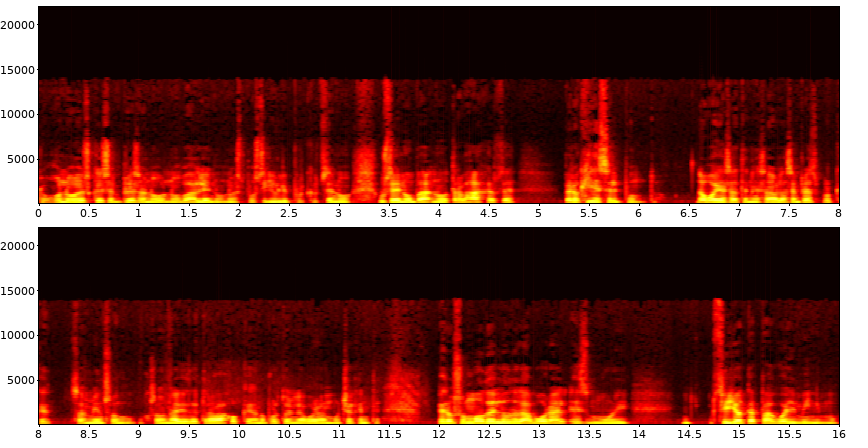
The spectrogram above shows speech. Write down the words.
no, no, es que esa empresa no, no vale, no, no es posible porque usted no, usted no, va, no trabaja. Pero aquí es el punto. No voy a satanizar a las empresas porque también son, son áreas de trabajo que dan oportunidad laboral a mucha gente. Pero su modelo laboral es muy... Si yo te pago el mínimo,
